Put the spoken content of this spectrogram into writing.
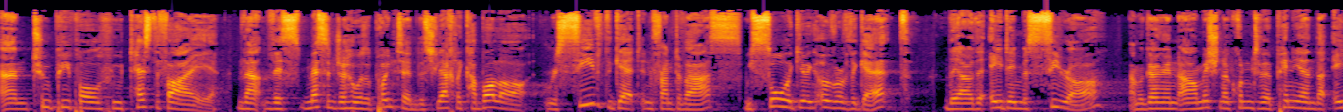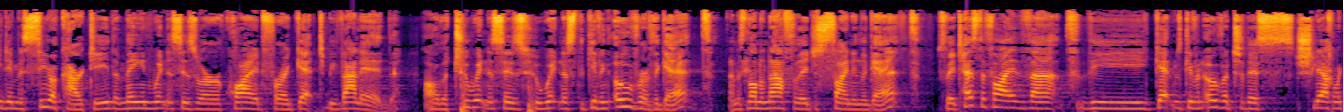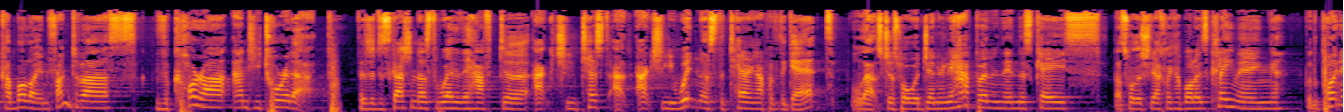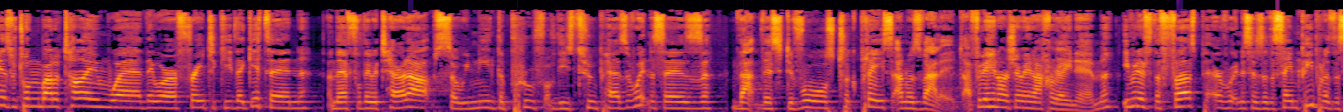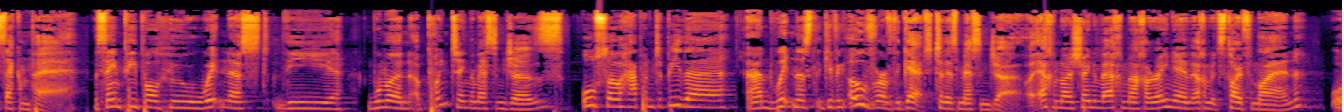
And two people who testify that this messenger who was appointed, the Shliach Kabbalah, received the get in front of us. We saw the giving over of the get. They are the Ede Masira, and we're going in our Mishnah according to the opinion that Ede Masira Karti, the main witnesses who are required for a get to be valid, are the two witnesses who witnessed the giving over of the get, and it's not enough that they just signing the get. So they testify that the get was given over to this Shliach Kabbalah in front of us, the Korah, and he tore it up. There's a discussion as to whether they have to actually test, actually witness the tearing up of the get. Well, that's just what would generally happen, and in this case, that's what the Shliach Kabbalah is claiming. But the point is, we're talking about a time where they were afraid to keep their gittin, and therefore they would tear it up, so we need the proof of these two pairs of witnesses that this divorce took place and was valid. Even if the first pair of witnesses are the same people as the second pair, the same people who witnessed the woman appointing the messengers also happened to be there and witnessed the giving over of the get to this messenger. Or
